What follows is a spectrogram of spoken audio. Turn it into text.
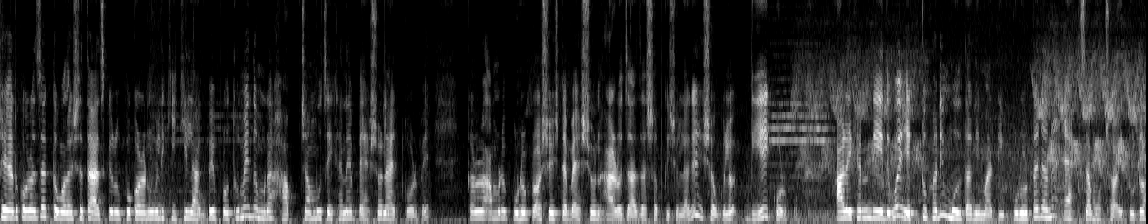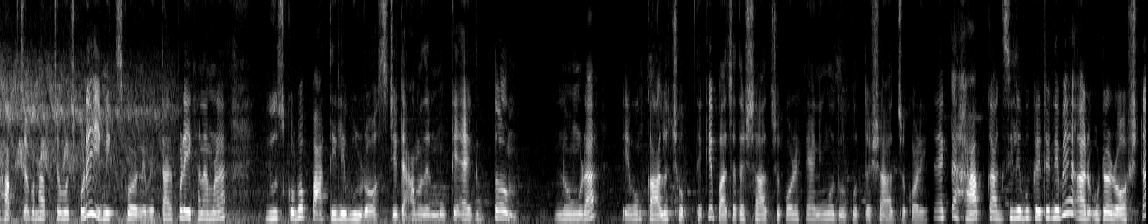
শেয়ার করা যাক তোমাদের সাথে আজকের উপকরণগুলি কি কি লাগবে। প্রথমেই তোমরা হাফ চামচ এখানে বেসন অ্যাড করবে। কারণ আমরা পুরো প্রসেসটা বেসন আরও যা যা সব কিছু লাগে এসবগুলো দিয়েই করব। আর এখানে দিয়ে দেবো একটুখানি মুলতানি মাটি। পুরোটা যেন এক চামচ হয়। দুটো হাফ চামচ হাফ চামচ করে মিক্স করে নেবে। তারপরে এখানে আমরা ইউজ করব পাতিলেবুর রস, যেটা আমাদের মুখে একদম নোংরা এবং কালো ছোপ থেকে বাঁচাতে সাহায্য করে ট্যানিংও দূর করতে সাহায্য করে। তাই একটা হাফ কাগজি লেবু কেটে নেবে আর ওটা রসটা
